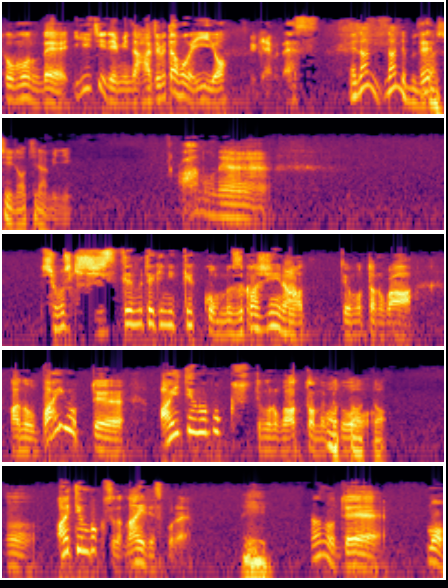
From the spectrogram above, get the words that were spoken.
と思うので、イージーでみんな始めた方がいいよっていうゲームです。え、なん、なんで難しいの？ちなみに。あのね、正直システム的に結構難しいなって思ったのが、あの、バイオって、アイテムボックスってものがあったんだおけど。うん。アイテムボックスがないです、これ。え？なので、もう、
